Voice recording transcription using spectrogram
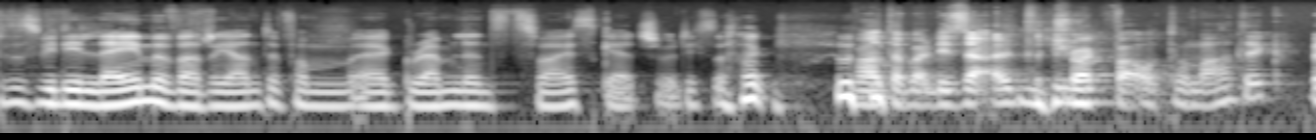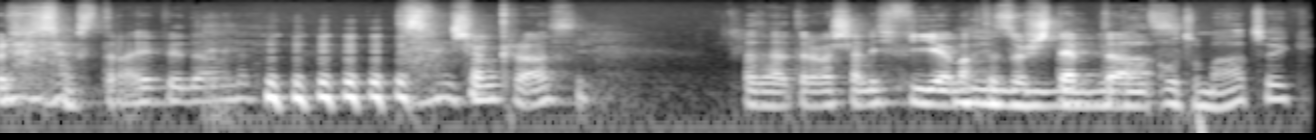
Das ist wie die lame Variante vom äh, Gremlins 2 Sketch, würde ich sagen. Warte mal, dieser alte Truck war Automatik, weil du sagst drei Pedale. Das ist schon krass. Also hat er wahrscheinlich vier, macht er so War Steppdance. Automatik?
